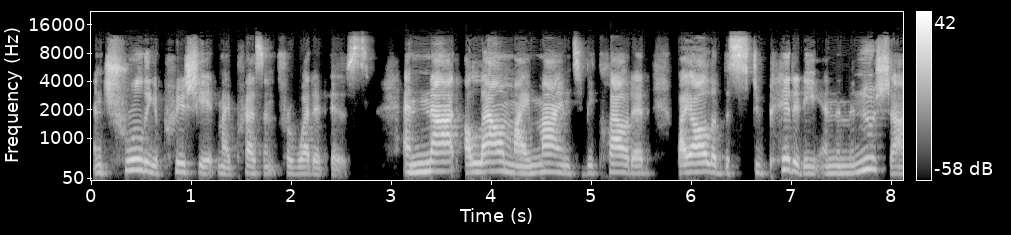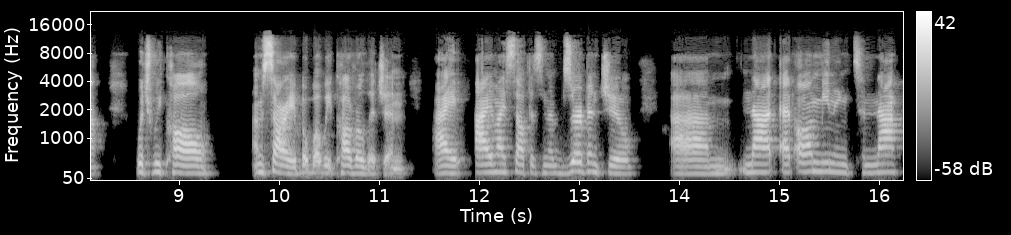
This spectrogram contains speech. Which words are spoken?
and truly appreciate my present for what it is, and not allow my mind to be clouded by all of the stupidity and the minutiae, which we call, I'm sorry, but what we call religion. I, I myself, as an observant Jew, um, not at all meaning to knock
